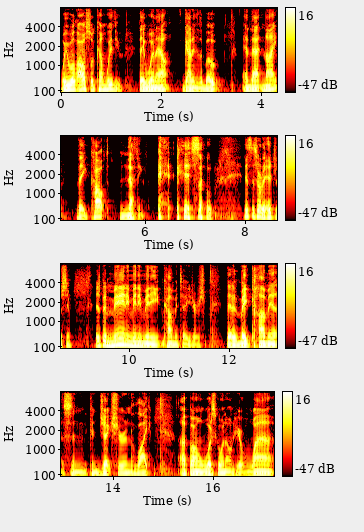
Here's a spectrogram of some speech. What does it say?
We will also come with you. They went out, got into the boat, and that night they caught nothing. so this is sort of interesting. There's been many, many, many commentators that have made comments and conjecture and the like up on what's going on here, why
